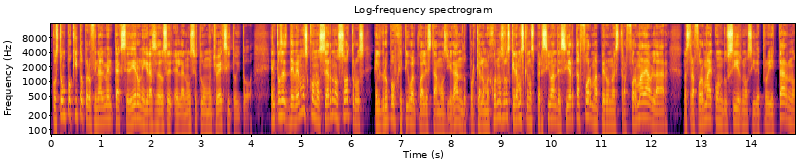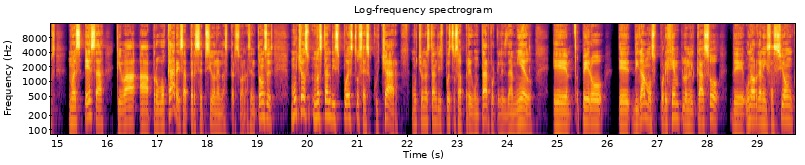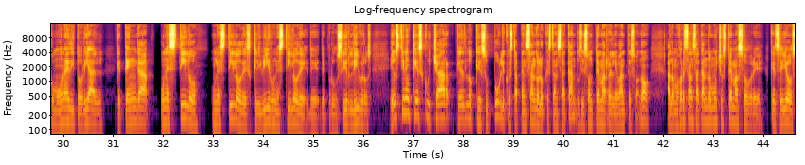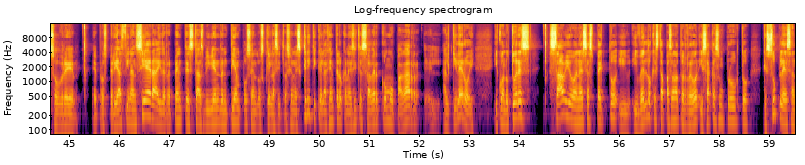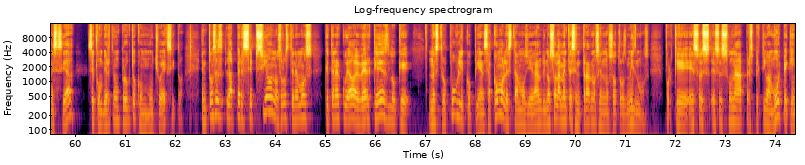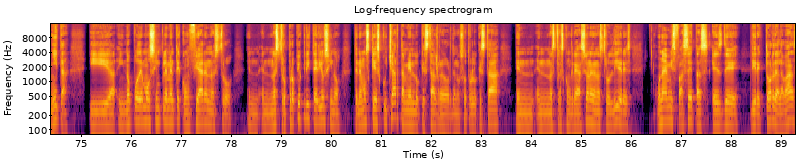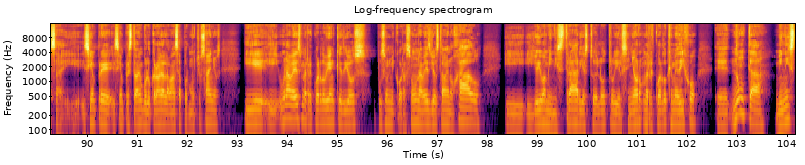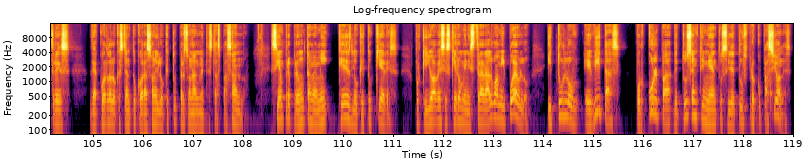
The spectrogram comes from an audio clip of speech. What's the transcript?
Costó un poquito, pero finalmente accedieron y gracias a Dios el, anuncio tuvo mucho éxito y todo. Entonces debemos conocer nosotros el grupo objetivo al cual estamos llegando, porque a lo mejor nosotros queremos que nos perciban de cierta forma, pero nuestra forma de hablar, nuestra forma de conducirnos y de proyectarnos no es esa que va a provocar esa percepción en las personas. Entonces, muchos no están dispuestos a escuchar, muchos no están dispuestos a preguntar porque les da miedo, eh, pero eh, digamos, por ejemplo, en el caso de una organización como una editorial que tenga un estilo, un estilo de escribir, un estilo de, producir libros, ellos tienen que escuchar qué es lo que su público está pensando, lo que están sacando, si son temas relevantes o no. A lo mejor están sacando muchos temas sobre, qué sé yo, sobre eh, prosperidad financiera y de repente estás viviendo en tiempos en los que la situación es crítica y la gente lo que necesita es saber cómo pagar el alquiler hoy. Y cuando tú eres sabio en ese aspecto y, ves lo que está pasando a tu alrededor y sacas un producto que suple esa necesidad, se convierte en un producto con mucho éxito. Entonces, la percepción, nosotros tenemos que tener cuidado de ver qué es lo que nuestro público piensa, cómo le estamos llegando y no solamente centrarnos en nosotros mismos, porque eso es, eso es una perspectiva muy pequeñita y, uh, no podemos simplemente confiar en nuestro, en, nuestro propio criterio, sino tenemos que escuchar también lo que está alrededor de nosotros, lo que está en, nuestras congregaciones, de nuestros líderes. Una de mis facetas es de director de alabanza y, siempre, siempre he estado involucrado en la alabanza por muchos años. y una vez me recuerdo bien que Dios puso en mi corazón. Una vez yo estaba enojado y, yo iba a ministrar y esto del otro y el Señor me recuerdo que me dijo, eh, nunca ministres de acuerdo a lo que está en tu corazón y lo que tú personalmente estás pasando. Siempre pregúntame a mí, ¿qué es lo que tú quieres? Porque yo a veces quiero ministrar algo a mi pueblo y tú lo evitas por culpa de tus sentimientos y de tus preocupaciones.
